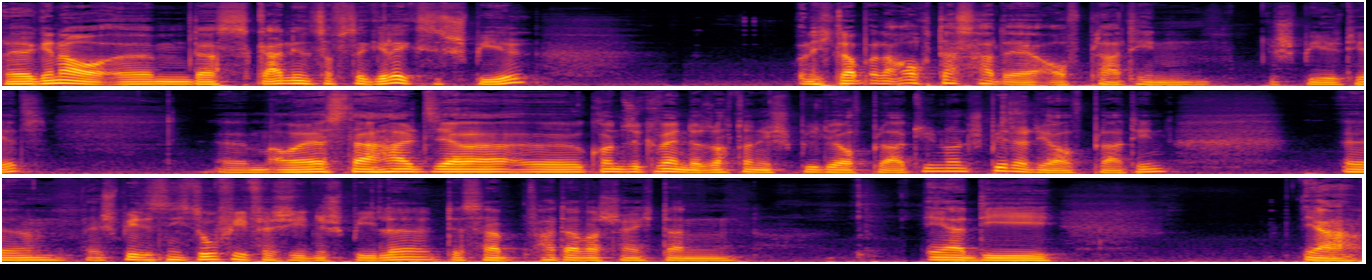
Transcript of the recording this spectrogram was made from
Äh, genau, ähm, das Guardians of the Galaxy Spiel. Und ich glaube, auch das hat er auf Platin gespielt jetzt. Ähm, aber er ist da halt sehr äh, konsequent. Er sagt dann, ich spiele dir auf Platin und spielt er dir auf Platin. Ähm, er spielt jetzt nicht so viel verschiedene Spiele, deshalb hat er wahrscheinlich dann eher die ja,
